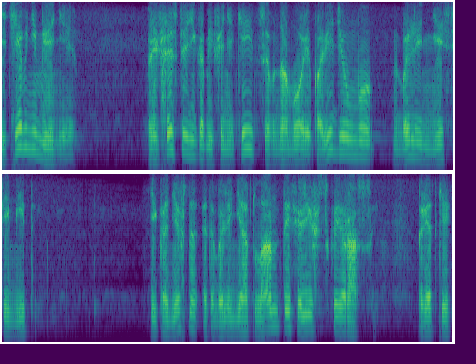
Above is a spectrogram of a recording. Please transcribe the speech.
И тем не менее, предшественниками финикийцев на море, по-видимому, были не семиты. И, конечно, это были не атланты филишской расы, предки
